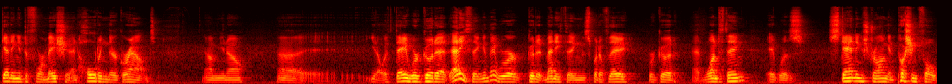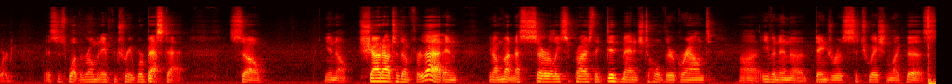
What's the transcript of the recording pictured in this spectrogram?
getting into formation and holding their ground. Um, you know, uh, you know, if they were good at anything, and they were good at many things, but if they were good at one thing, it was standing strong and pushing forward. This is what the Roman infantry were best at. So, you know, shout out to them for that. And, you know, I'm not necessarily surprised they did manage to hold their ground, uh, even in a dangerous situation like this.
